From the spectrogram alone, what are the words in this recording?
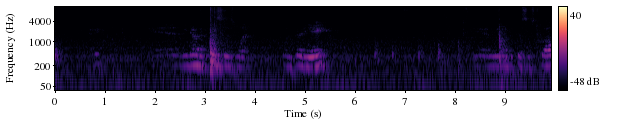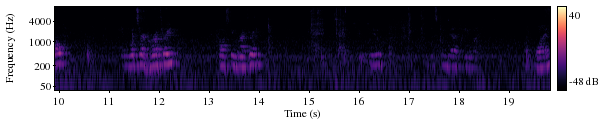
Okay. And we know that this is what, one thirty-eight? And we know that this is twelve. And what's our growth rate? Constant growth rate? Two percent. Two. So this comes out to be what? Point one?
